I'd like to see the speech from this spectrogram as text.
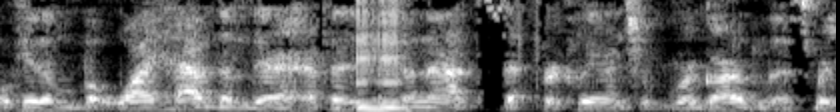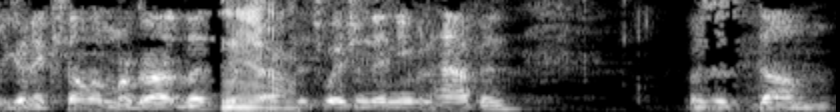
okay, then but why have them there if, they, Mm-hmm. if they're not set for clearance regardless? Were you going to kill them regardless? Yeah. that situation didn't even happen. It was just dumb.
